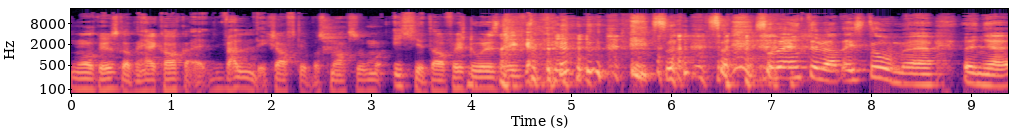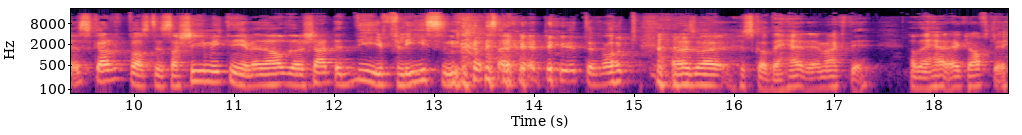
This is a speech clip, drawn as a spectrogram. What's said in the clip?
må dere huske at denne kaka er veldig kraftig på smak, så dere må ikke ta for store stykker. så, så, så det endte med at jeg sto med den eh, skarpeste sashimi-kniven jeg hadde, og skjærte de flisene og serverte ut til folk. Og så Husk at den her er mektig. Ja, den her er kraftig.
